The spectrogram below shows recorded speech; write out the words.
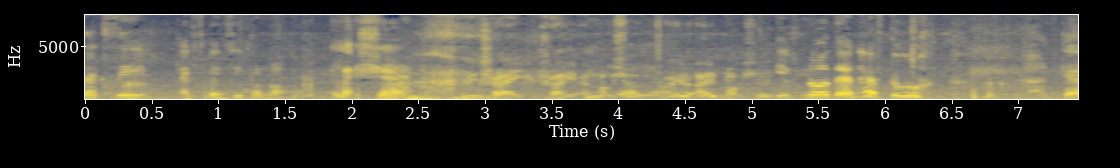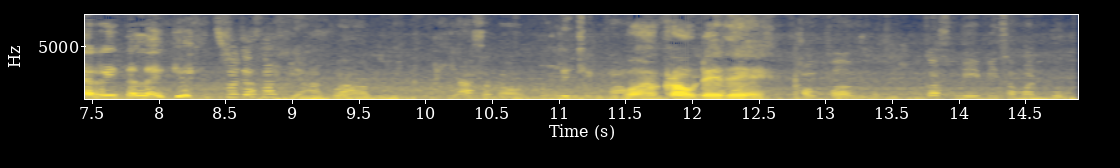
taxi, expensive or not? Like share. You try, you try. I'm not sure. Yeah, I, I'm not sure. If not, then have to carry the luggage. So just now he asked, um, he asked about Lichin Town. Wow, crowded eh. Confirm because maybe someone booked.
